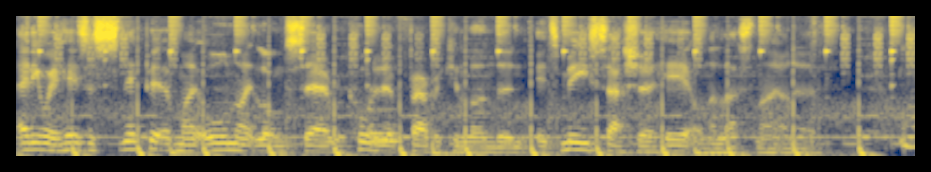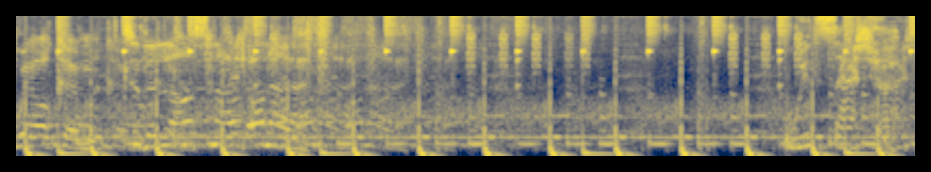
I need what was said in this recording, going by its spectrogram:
Anyway, here's a snippet of my all night long set recorded at Fabric in London. It's me, Sasha, here on the last night on Earth. Welcome to the Last Night on Earth with Sasha.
